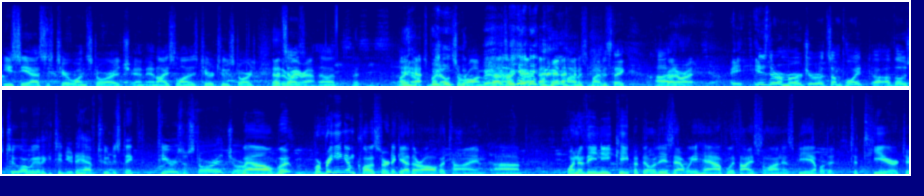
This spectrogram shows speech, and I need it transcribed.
ECS as tier one storage and, and Isilon as tier two storage. The other way around. Uh, my, yeah. notes, my, notes, are wrong. That's okay. my, my, mistake. Uh, right, all right. Is there a merger at some point uh, of those two? Are we going to continue to have two distinct tiers of storage? Or? Well, we're, we're bringing them closer together all the time. Uh, one of the unique capabilities that we have with Isilon is be able to, to tier to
